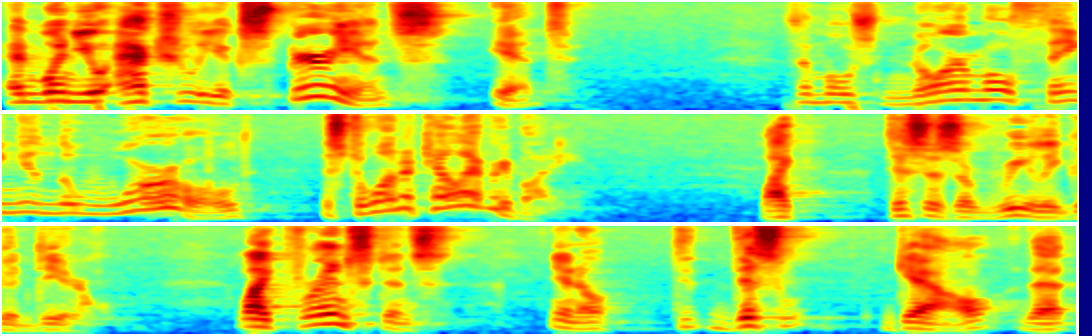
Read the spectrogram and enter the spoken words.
And when you actually experience it, the most normal thing in the world is to want to tell everybody. Like, this is a really good deal. Like, for instance, you know, this gal that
